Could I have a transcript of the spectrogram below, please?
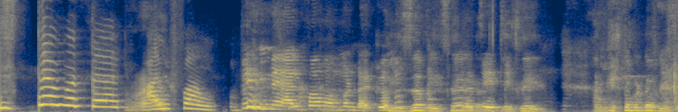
ഇഷ്ടപ്പെട്ട അൽഫാം. പിന്നെ അൽഫാം അമ്മ ഉണ്ടാക്കും. പിസ ഇഷ്ടപ്പെട്ട പിസ്സ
